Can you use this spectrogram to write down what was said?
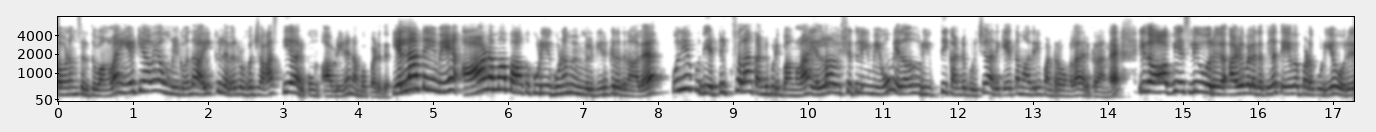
கவனம் செலுத்துவாங்களாம். இயற்கையாவே அவங்களுக்கு வந்து ஐக்கு லெவல் ரொம்ப ஜாஸ்தியா இருக்கும் அப்படின்னு நம்பப்படுது. எல்லாத்தையுமே ஆழமா பார்க்கக்கூடிய குணம் இவங்களுக்கு இருக்கிறதுனால புதிய புதிய ட்ரிக்ஸ் எல்லாம் கண்டுபிடிப்பாங்களாம். எல்லா விஷயத்துலயுமே ஏதாவது ஒரு யுக்தி கண்டுபிடிச்சு அதுக்கேத்த மாதிரி பண்றவங்களா இருக்கிறாங்க. இது ஆப்வியஸ்லி ஒரு அலுவலகத்துல தேவைப்படக்கூடிய ஒரு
